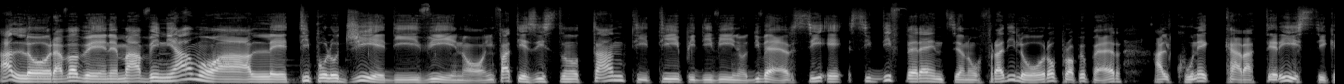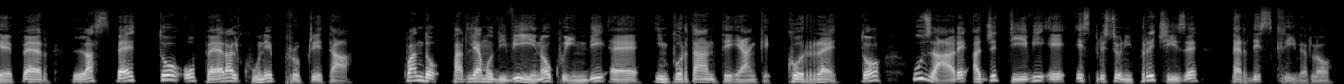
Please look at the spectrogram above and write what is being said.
Allora, va bene, ma veniamo alle tipologie di vino. Infatti esistono tanti tipi di vino diversi e si differenziano fra di loro proprio per alcune caratteristiche, per l'aspetto o per alcune proprietà. Quando parliamo di vino, quindi, è importante e anche corretto usare aggettivi e espressioni precise per descriverlo.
